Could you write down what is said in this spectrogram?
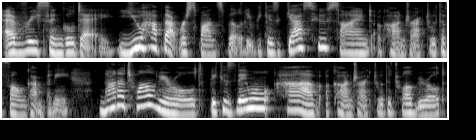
every single day. You have that responsibility because guess who signed a contract with a phone company? Not a 12 year old, because they won't have a contract with a 12 year old.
